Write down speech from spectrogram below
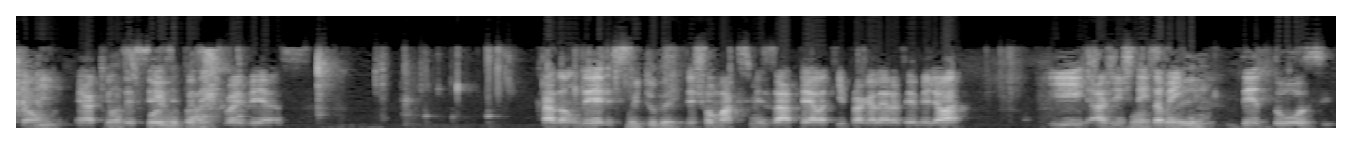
Então é aqui um d6, depois a gente vai ver as, cada um deles. Muito bem. Deixa eu maximizar a tela aqui para a galera ver melhor. E a gente Mostra tem também aí. um D12,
